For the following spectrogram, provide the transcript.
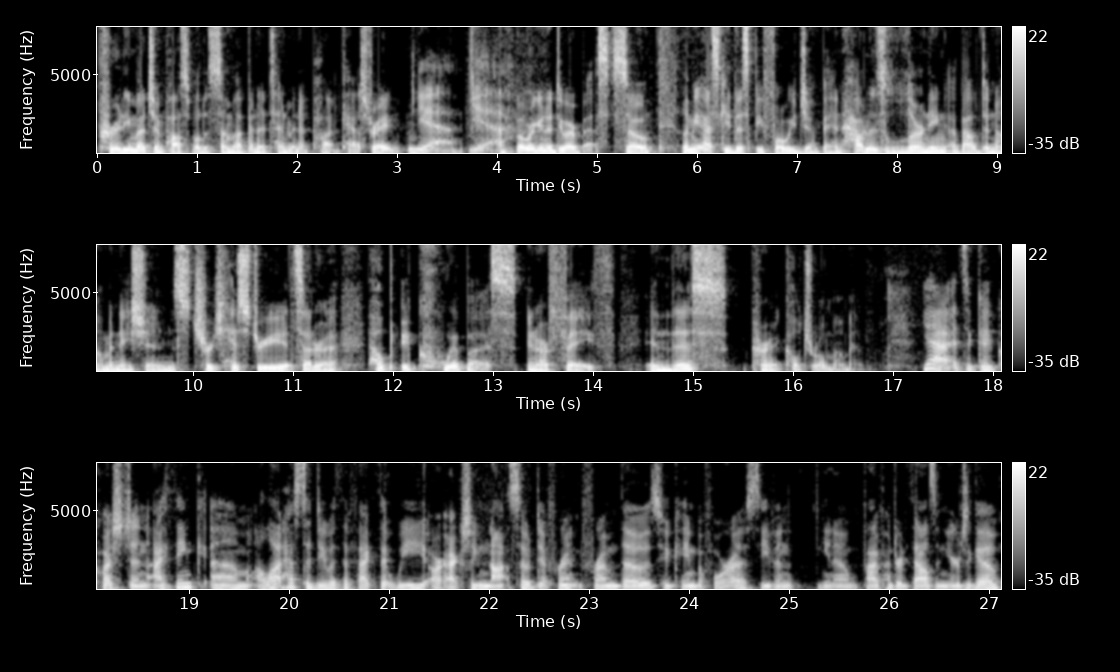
Pretty much impossible to sum up in a 10 minute podcast, right? Yeah, yeah. But we're going to do our best. So let me ask you this before we jump in. How does learning about denominations, church history, etc., help equip us in our faith? In this current cultural moment? Yeah, it's a good question. I think um, a lot has to do with the fact that we are actually not so different from those who came before us, even, you know, 500,000 years ago.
